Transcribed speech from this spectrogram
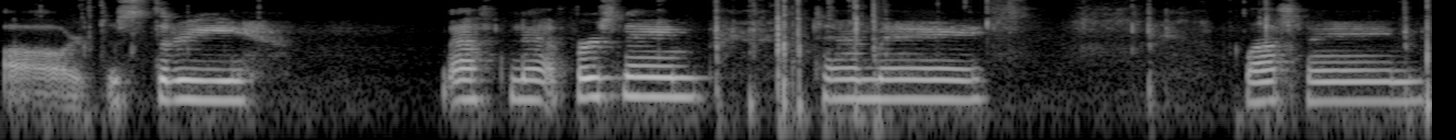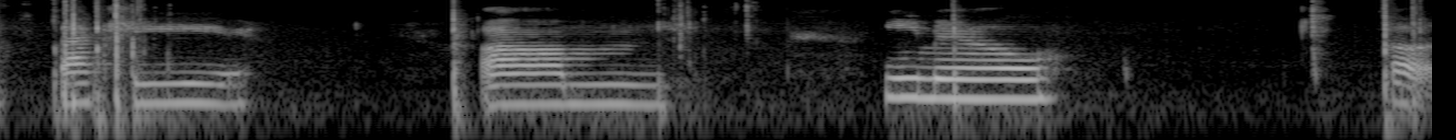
uh, or just 3, Fnet, first name, Tanmay, last name, Bakshi, um, email, uh,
